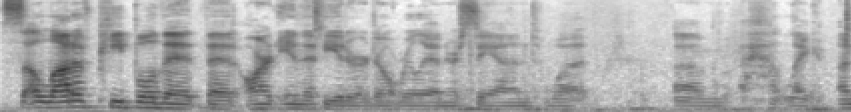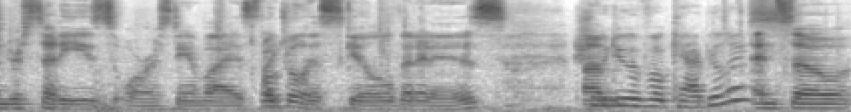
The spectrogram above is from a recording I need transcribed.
s a lot of people that that aren't in the theater don't really understand what um, like understudies or standbys Oh, like totally. the skill that it is. Should Um, we do a vocabulary? And so,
